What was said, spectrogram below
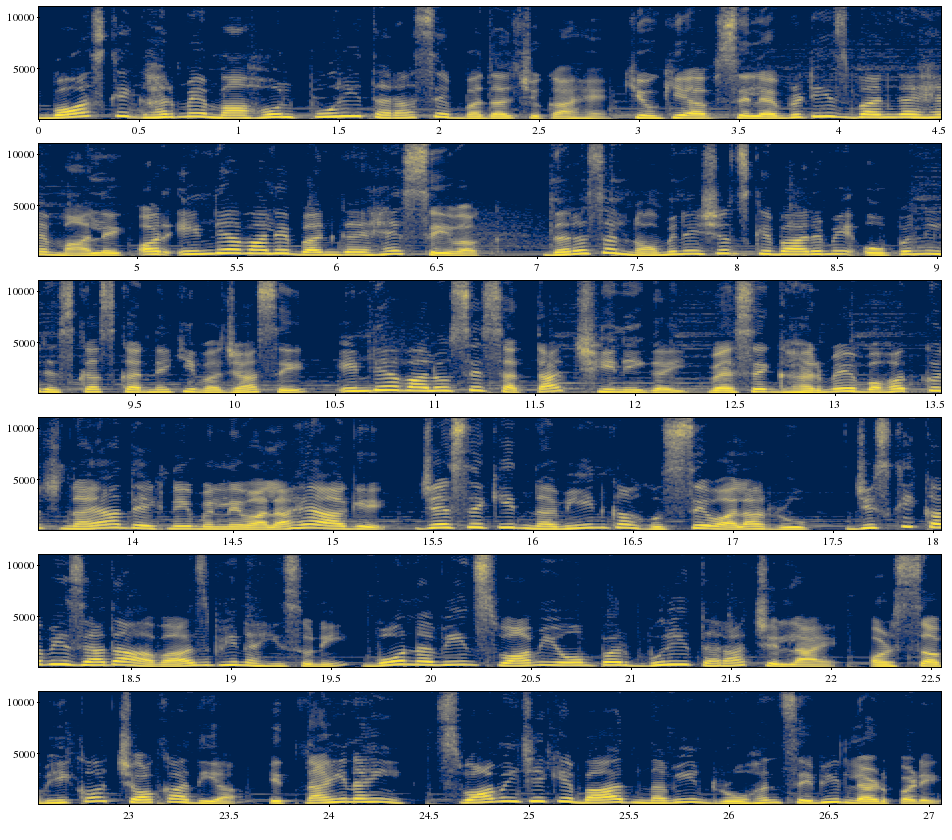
बॉस के घर में माहौल पूरी तरह से बदल चुका है, क्योंकि अब सेलिब्रिटीज बन गए हैं मालिक और इंडिया वाले बन गए हैं सेवक। दरअसल नॉमिनेशंस के बारे में ओपनली डिस्कस करने की वजह से इंडिया वालों से सत्ता छीनी गई। वैसे घर में बहुत कुछ नया देखने मिलने वाला है आगे, जैसे कि नवीन का गुस्से वाला रूप, जिसकी कभी ज़्यादा आवाज़ भी नहीं सुनी। वो नवीन स्वामी ओम पर बुरी तरह चिल्लाए और सभी को चौंका दिया। इतना ही नहीं, स्वामी जी के बाद नवीन रोहन से भी लड़ पड़े।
